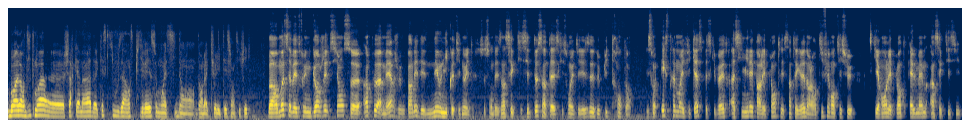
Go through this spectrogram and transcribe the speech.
Bon, alors dites-moi, euh, chers camarades, qu'est-ce qui vous a inspiré ce mois-ci dans, dans l'actualité scientifique? Bah alors moi, ça va être une gorgée de science euh, un peu amère. Je vais vous parler des néonicotinoïdes. Ce sont des insecticides de synthèse qui sont utilisés depuis 30 ans. Ils sont extrêmement efficaces parce qu'ils peuvent être assimilés par les plantes et s'intégrer dans leurs différents tissus, ce qui rend les plantes elles-mêmes insecticides.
